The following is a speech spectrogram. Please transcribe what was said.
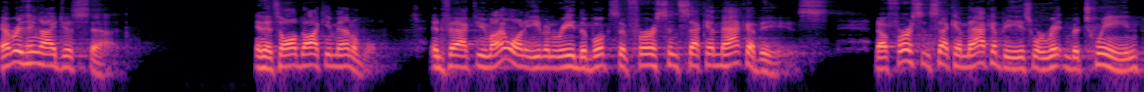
everything I just said. And it's all documentable. In fact, you might want to even read the books of 1st and 2nd Maccabees. Now, 1st and 2nd Maccabees were written between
